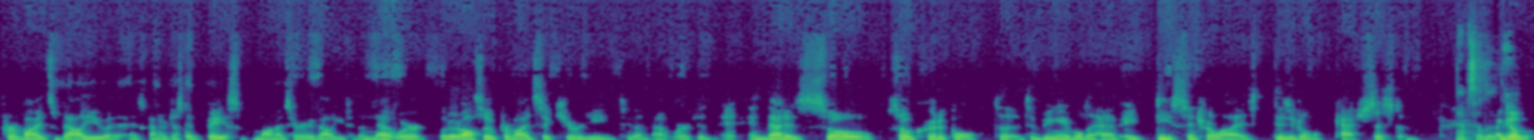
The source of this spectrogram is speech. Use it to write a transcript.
provides value as kind of just a base monetary value to the network, but it also provides security to the network. And, and that is so, so critical to, to being able to have a decentralized digital cash system. Absolutely. I go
